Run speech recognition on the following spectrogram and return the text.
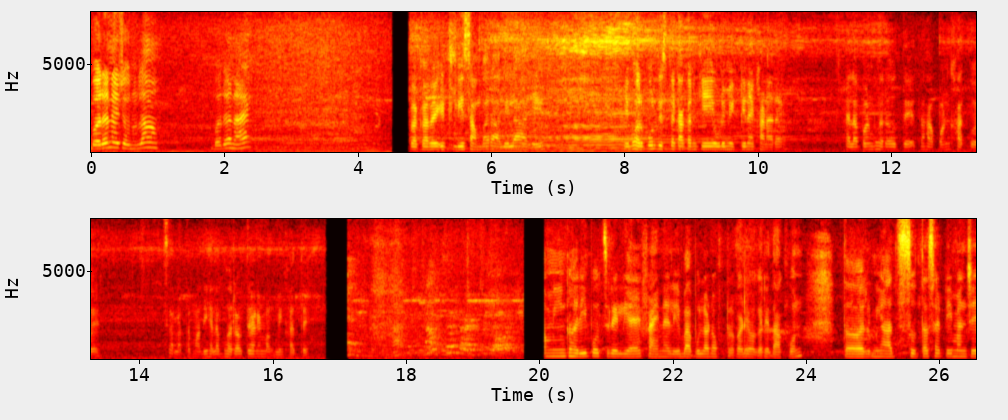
बरं नाही शनूला? बरं नाही? प्रकारे इडली सांबार आलेला आहे. हे भरपूर दिसतं का? कारण की एवढी मी एकटी नाही खाणार आहे. ह्याला पण भरवते तर हा पण खातोय. चला तर मग ह्याला भरवते आणि मग मी खाते. मी घरी पोचलेली आहे फायनली बाबूला डॉक्टरकडे वगैरे दाखवून. तर मी आज स्वतःसाठी म्हणजे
